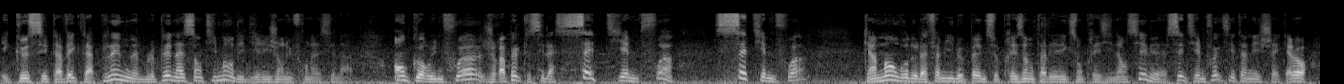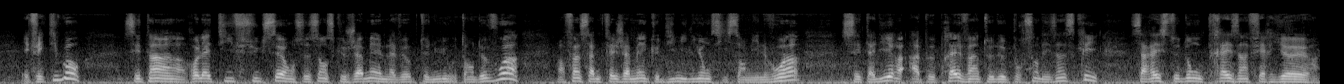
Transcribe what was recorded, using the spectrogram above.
et que c'est avec le plein assentiment des dirigeants du Front National. Encore une fois, je rappelle que c'est la septième fois, septième fois qu'un membre de la famille Le Pen se présente à l'élection présidentielle et la septième fois que c'est un échec. Alors, effectivement, c'est un relatif succès en ce sens que jamais elle n'avait obtenu autant de voix. Enfin, ça ne fait jamais que 10 millions 600 000 voix, c'est-à-dire à peu près 22% des inscrits. Ça reste donc très inférieur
